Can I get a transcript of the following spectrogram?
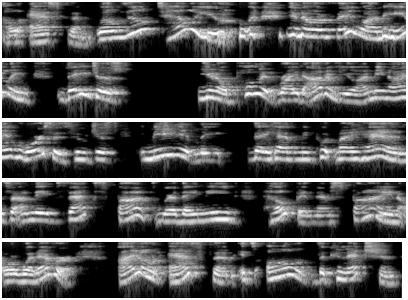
I'll ask them. Well, they'll tell you, you know, if they want healing, they just you know, pull it right out of you. I mean, I have horses who just immediately they have me put my hands on the exact spot where they need help in their spine or whatever. I don't ask them. It's all the connection.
